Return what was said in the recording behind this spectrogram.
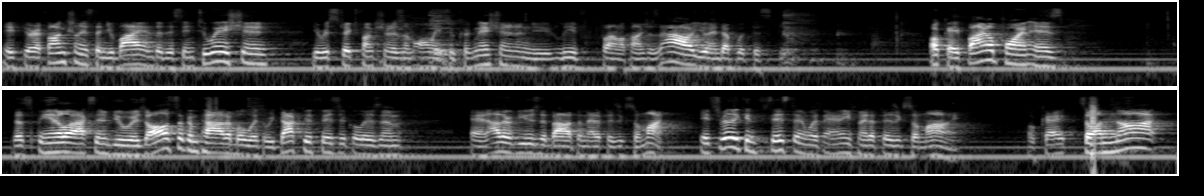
if you're a functionalist and you buy into this intuition, you restrict functionalism only to cognition, and you leave fundamental consciousness out, you end up with this view. Okay, final point is the Spandrel accident view is also compatible with reductive physicalism and other views about the metaphysics of mind. It's really consistent with any metaphysics of mind. Okay? So I'm not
